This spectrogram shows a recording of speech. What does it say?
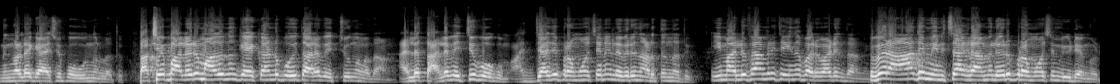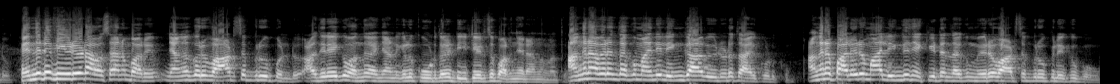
നിങ്ങളുടെ ക്യാഷ് പോകുന്നുള്ളത് പക്ഷെ പലരും അതൊന്നും കേൾക്കാണ്ട് പോയി തല വെച്ചു എന്നുള്ളതാണ്. അല്ല തല വെച്ച് പോകും. അജാതി പ്രൊമോഷനിൽ ഇവർ നടത്തുന്നത്. ഈ മല്ലു ഫാമിലി ചെയ്യുന്ന പരിപാടി എന്താണ്? ഇവർ ആദ്യം ഇൻസ്റ്റാഗ്രാമിൽ ഒരു പ്രൊമോഷൻ വീഡിയോ അങ്ങ് ഇടും. എന്നിട്ട് വീഡിയോയുടെ അവസാനം പറയും ഞങ്ങൾക്ക് ഒരു വാട്സപ്പ് ഗ്രൂപ്പ് ഉണ്ട്. അതിലേക്ക് വന്നു കഴിഞ്ഞാണെങ്കിൽ കൂടുതൽ ഡീറ്റെയിൽസ് പറഞ്ഞു തരാന്നുള്ളത് അങ്ങനെ അവരെന്താക്കും? അതിന്റെ ലിങ്ക് ആ വീഡിയോയുടെ താഴെ കൊടുക്കും. അങ്ങനെ പലരും ആ ലിങ്ക് ഞെക്കിയിട്ട് എന്താക്കും? ഇവരെ വാട്സപ്പ് ഗ്രൂപ്പിലേക്ക് പോകും.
